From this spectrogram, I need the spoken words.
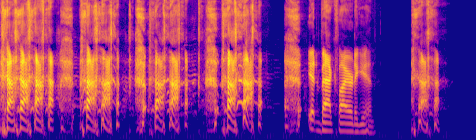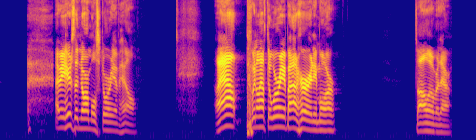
it backfired again. I mean, here's the normal story of hell. Well, we don't have to worry about her anymore. It's all over there.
